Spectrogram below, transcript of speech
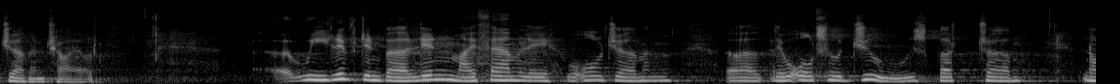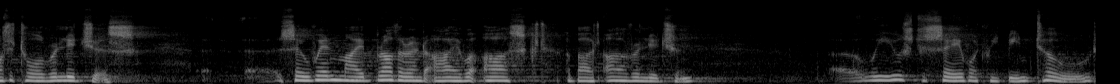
German child. We lived in Berlin. My family were all German. Uh, they were also Jews, but um, not at all religious. So when my brother and I were asked about our religion, uh, we used to say what we'd been told,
